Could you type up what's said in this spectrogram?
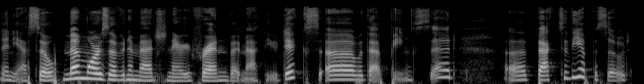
and yeah, so Memoirs of an Imaginary Friend by Matthew Dicks. Uh, with that being said, uh, back to the episode.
